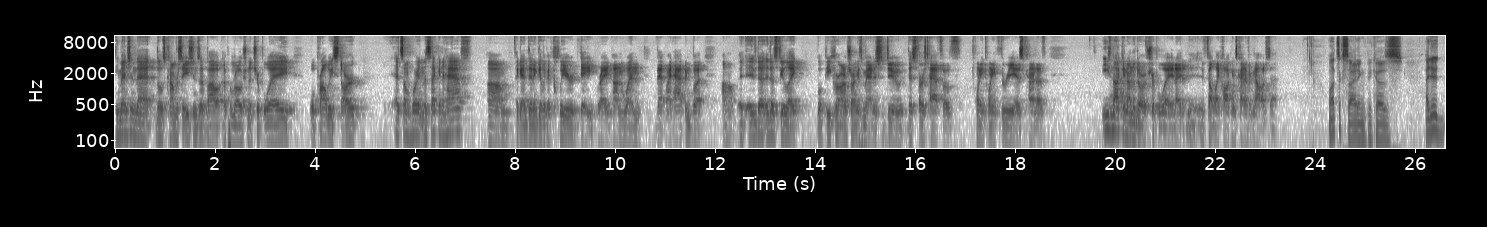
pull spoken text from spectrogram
he mentioned that those conversations about a promotion to Triple A will probably start at some point in the second half. Um, again, didn't give like a clear date right on when that might happen, but um, it, it, does feel like what Pete Crow Armstrong has managed to do this first half of 2023 is kind of he's knocking on the door of AAA, and I, it felt like Hawkins kind of acknowledged that. Well, that's exciting because I did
